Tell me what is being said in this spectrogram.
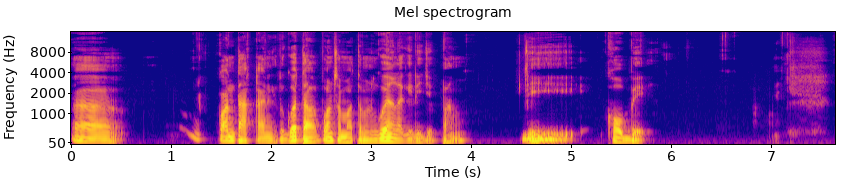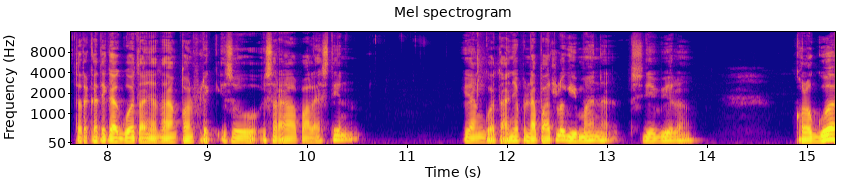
uh, kontakan gitu gue telepon sama temen gue yang lagi di Jepang di Kobe. Ketika gue tanya tentang konflik isu Israel Palestina yang gue tanya pendapat lo gimana? Terus dia bilang kalau gue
